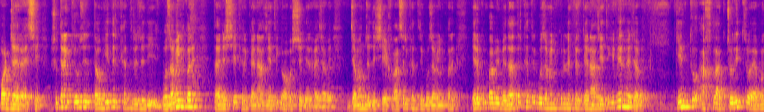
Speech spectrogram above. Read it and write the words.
পর্যায়ে রয়েছে। সুতরাং কেউ যদি তাওহিদের ক্ষেত্রে যদি গোজামিল করে, তাহলে সে ফেরকা নাজিয়া থেকে অবশ্যই বের হয়ে যাবে। যেমন যদি সে ক্লাসের ক্ষেত্রে গোজামিল করে, এরকমভাবে বেদাতের ক্ষেত্রে গোজামিল করলে ফেরকা নাজিয়া থেকে বের হয়ে যাবে। কিন্তু আখলাক, চরিত্র এবং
